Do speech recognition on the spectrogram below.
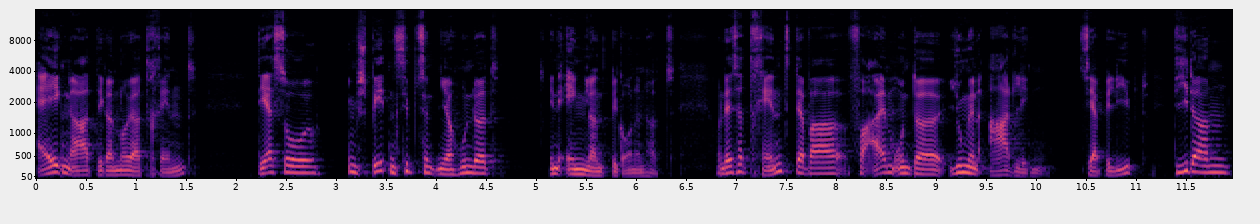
eigenartiger neuer Trend, der so im späten 17. Jahrhundert in England begonnen hat. Und dieser Trend, der war vor allem unter jungen Adligen sehr beliebt, die dann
